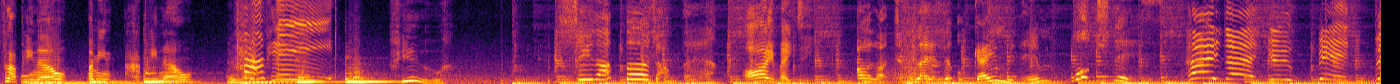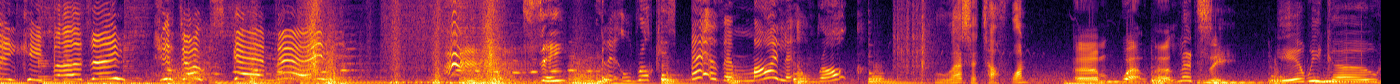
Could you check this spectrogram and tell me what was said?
Flappy now. I mean, happy now. Happy. Phew. See that bird up there? Hi, matey. I like to play a little game with him. Watch this. Hey there, you big beaky birdie! You don't scare me! See? Little rock is better than my little rock. Oh, that's a tough one. Um, well, uh, let's see. Here we go.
